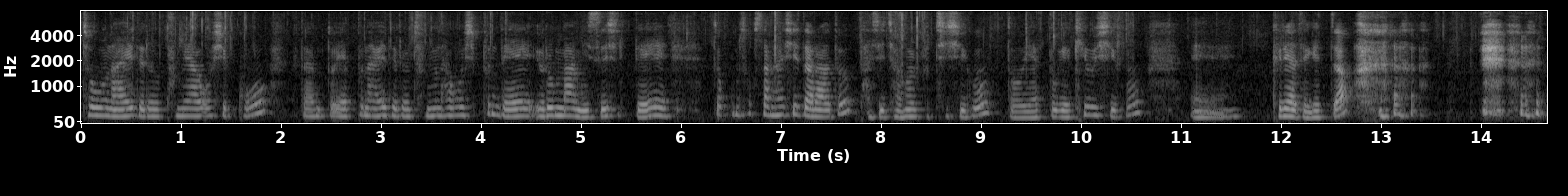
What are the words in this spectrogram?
좋은 아이들을 구매하고 싶고 그다음 또 예쁜 아이들을 주문하고 싶은데 이런 마음 있으실 때 조금 속상하시더라도 다시 정을 붙이시고 또 예쁘게 키우시고 예, 그래야 되겠죠?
